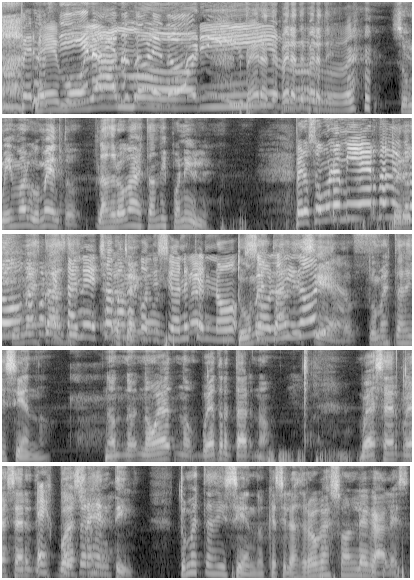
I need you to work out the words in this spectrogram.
Pero Me voy a morir. Espérate, espérate, espérate. Su mismo argumento. Las drogas están disponibles. Pero son una mierda de Pero drogas porque estás están hechas bajo condiciones que no Tú me son las estás diciendo, idóneas. tú me estás diciendo. No, no, no voy a, no, voy a tratar, no. Voy a ser, voy a ser, voy a ser gentil. Tú me estás diciendo que si las drogas son legales,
